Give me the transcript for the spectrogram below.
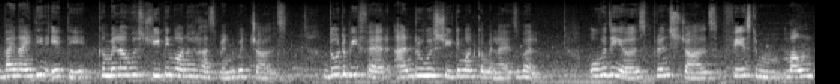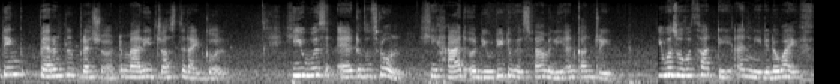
By 1980, Camilla was cheating on her husband with Charles. Though, to be fair, Andrew was cheating on Camilla as well. Over the years, Prince Charles faced mounting parental pressure to marry just the right girl. He was heir to the throne. He had a duty to his family and country. He was over 30 and needed a wife.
